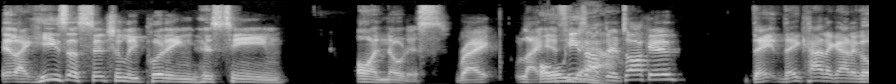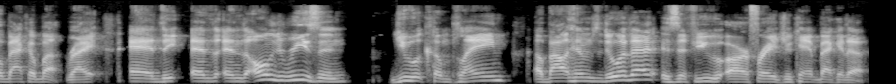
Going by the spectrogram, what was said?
it- like he's essentially putting his team on notice, right? Like Oh, if he's yeah. out there talking, they they kind of got to go back him up, right? And the and and the only reason you would complain about him doing that is if you are afraid you can't back it up,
